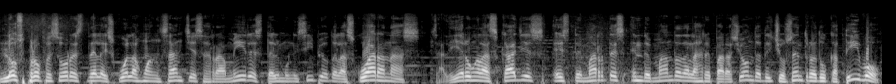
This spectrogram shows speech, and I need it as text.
Los profesores de la Escuela Juan Sánchez Ramírez del municipio de Las Guaranas salieron a las calles este martes en demanda de la reparación de dicho centro educativo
